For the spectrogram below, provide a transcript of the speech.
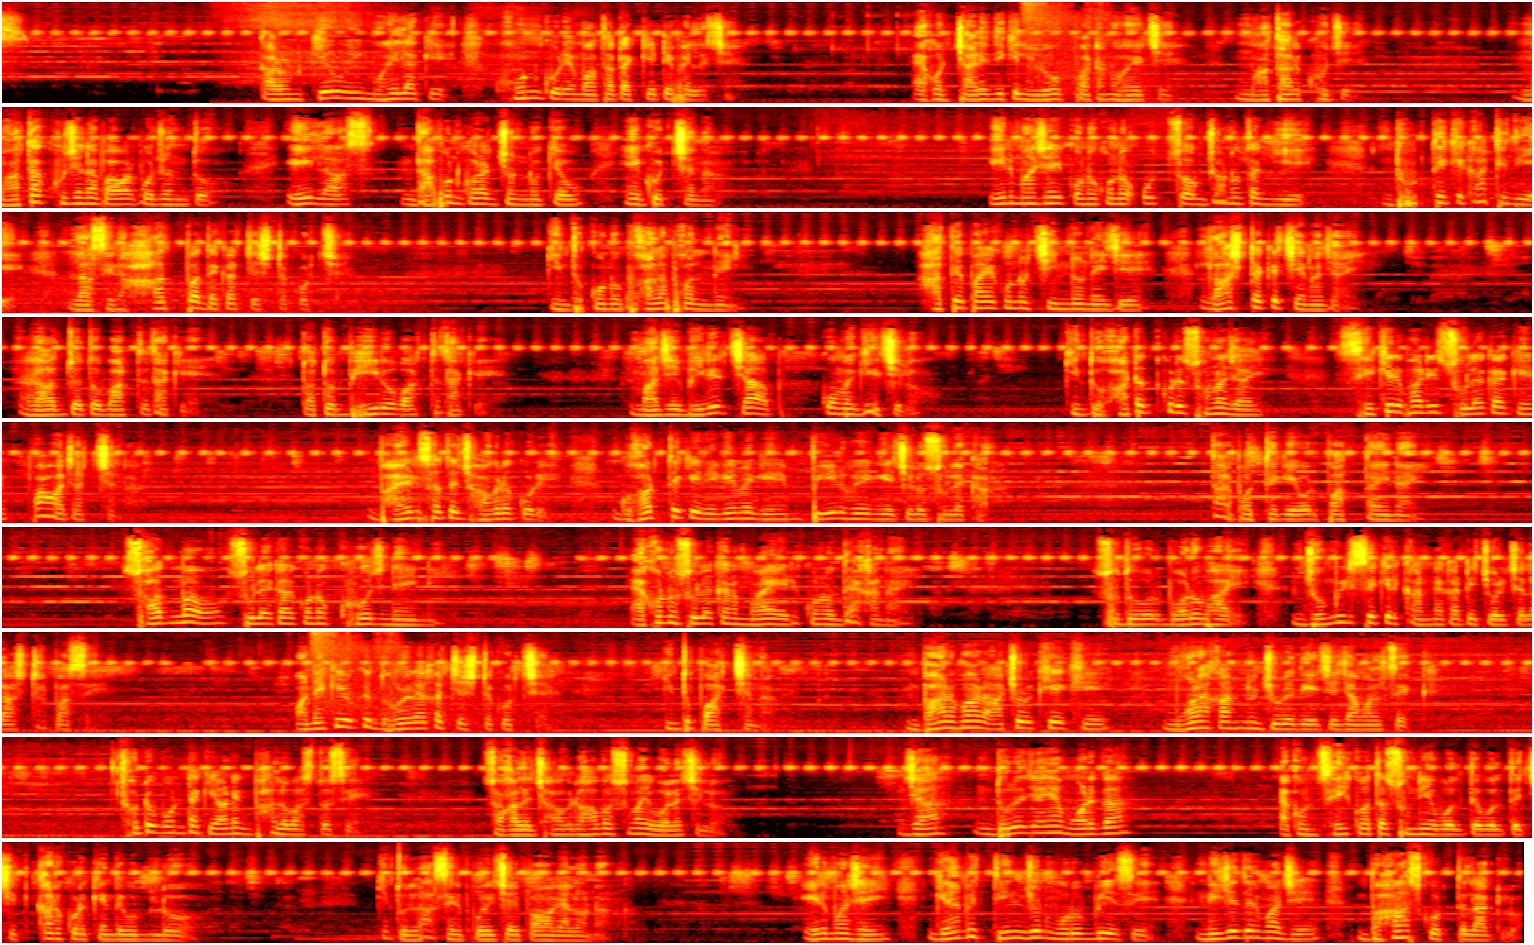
কারণ কেউ এই মহিলাকে খুন করে মাথাটা কেটে ফেলেছে। এখন চারিদিকে লোক পাঠানো হয়েছে মাথার খোঁজে। মাথা খুঁজে না পাওয়ার পর্যন্ত এই লাশ দাফন করার জন্য কেউ এগোচ্ছে না। এর মাঝেই কোনো কোনো উৎসব জনতা গিয়ে দূর থেকে কাঠি দিয়ে লাশের হাত পা দেখার চেষ্টা করছে। কিন্তু কোনো ফলাফল নেই। হাতে পায়ে কোনো চিহ্ন নেই যে লাশটাকে চেনা যায়। রাত যত বাড়তে থাকে, তত ভিড়ও বাড়তে থাকে। মাঝে ভিড়ের চাপ কমে গিয়েছিল। কিন্তু হঠাৎ করে শোনা যায়, শেখের বাড়ির সুলেখাকে পাওয়া যাচ্ছে না। ভাইয়ের সাথে ঝগড়া করে ঘর থেকে রেগে মেগে বের হয়ে গিয়েছিল সুলেখা। তারপর থেকে ওর পাত্তাই নাই। সদমাও সুলেখার কোনো খোঁজ নেয়নি। এখনও সুলেখার মায়ের কোনো দেখা নাই। শুধু ওর বড় ভাই জমির শেখের কান্নাকাটি চলছে লাস্টের পাশে। অনেকেই ওকে ধরে রাখার চেষ্টা করছে, কিন্তু পারছে না। বারবার আঁচড় খেয়ে খেয়ে মরা কান্না জুড়ে দিয়েছে জামাল শেখ। ছোট বোনটাকে অনেক ভালোবাসতো সে। সকালে ঝগড়া হবার সময় বলেছিল, যা, দূরে যাইয়া মর্গা এখন সেই কথা শুনিয়ে বলতে বলতে চিৎকার করে কেঁদে উঠল। কিন্তু লাশের পরিচয় পাওয়া গেল না। এর মাঝেই গ্রামের তিনজন মুরব্বী এসে নিজেদের মাঝে বাহাস করতে লাগল।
